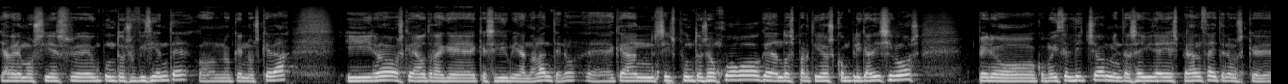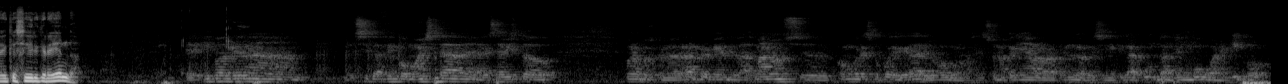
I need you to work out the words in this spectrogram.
ya veremos si es eh, un punto suficiente con lo que nos queda y no nos queda otra que, que seguir mirando adelante. ¿no? Eh, quedan seis puntos en juego, quedan dos partidos complicadísimos, pero como dice el dicho, mientras hay vida hay esperanza y tenemos que, que seguir creyendo. El equipo de una situación como esta, en la que se ha visto bueno, pues con el Gran Premio entre las manos, eh, ¿cómo crees que puede quedar? Y luego bueno, has hecho una pequeña valoración de lo que significa el punto ante un muy buen equipo.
